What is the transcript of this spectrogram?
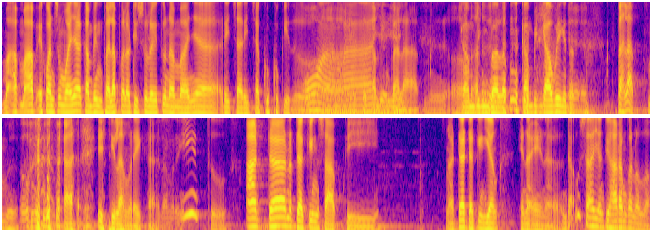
Maaf maaf ikhwan semuanya kambing balap kalau di Solo itu namanya rica-rica guguk itu. Oh, Nah, alah, itu kambing iya, iya. balap. Oh. Kambing balap, kambing KW gitu. balap. Istilah mereka. Itu. Ada daging sapi. Ada daging yang enak-enak. Enggak usah yang diharamkan Allah.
